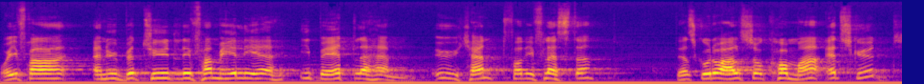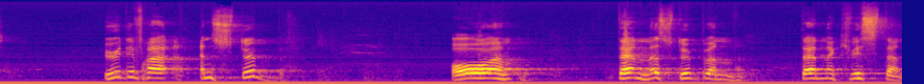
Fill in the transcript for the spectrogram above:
Og ifra en ubetydelig familie i Betlehem, ukjent for de fleste. Der skulle det altså komme et skudd ut ifra en stubb. Og denne stubben, denne kvisten,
